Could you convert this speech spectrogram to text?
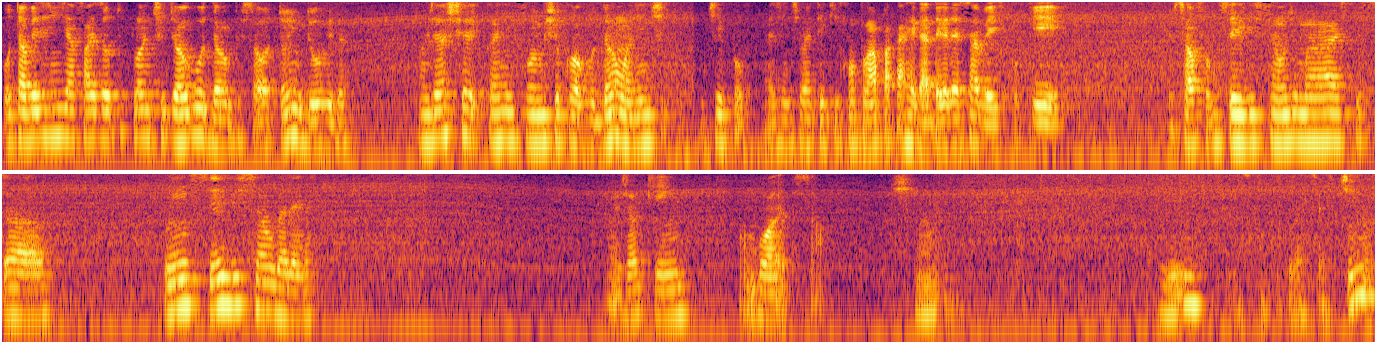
ou talvez a gente já faz outro plantio de algodão, pessoal, eu tô em dúvida. Mas já acho que quando a gente for mexer com algodão, a gente, tipo, a gente vai ter que comprar uma pra carregadeira dessa vez, porque, pessoal, foi um servição demais, pessoal. Foi um servição, galera. Mas ok, hein? Vambora, pessoal. Chama. E vamos configurar certinho.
